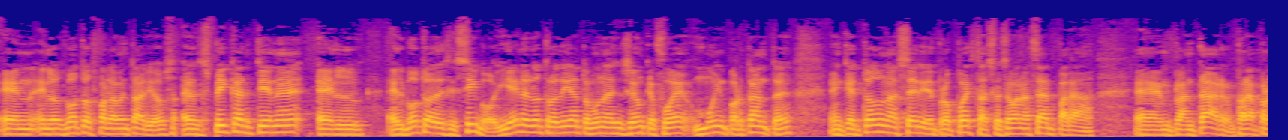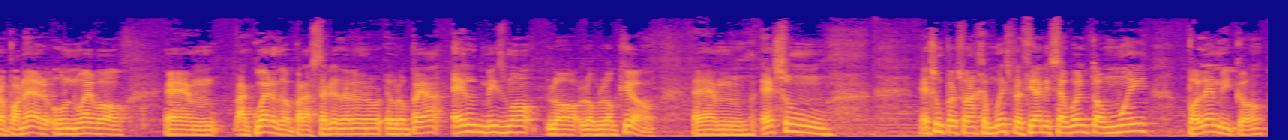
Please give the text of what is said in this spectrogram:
en, en los votos parlamentarios, el speaker tiene el, el voto decisivo y él el otro día tomó una decisión que fue muy importante en que toda una serie de propuestas que se van a hacer para eh, implantar, para proponer un nuevo eh, acuerdo para salir de la Unión Europea, él mismo lo, lo bloqueó. Eh, es un es un personaje muy especial y se ha vuelto muy polémico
